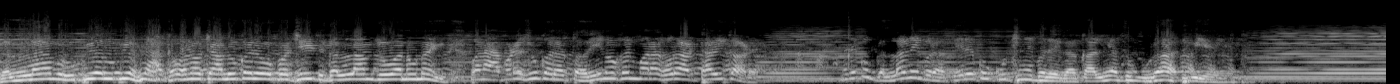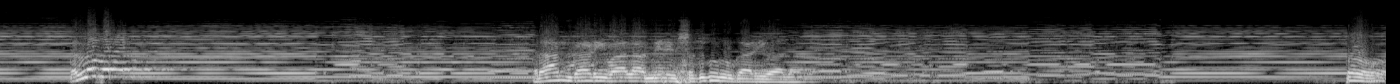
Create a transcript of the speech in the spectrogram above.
ગલ્લામ રૂપિયો રૂપિયો નાખવાનો ચાલુ કર્યો. પછી ગલ્લામ જોવાનું નહીં. પણ આપણે શું કરે? તરી નોખે મારા ખોરા અઠાવી કાઢે. મેં કહું ગલ્લા નહીં ભરા. તેરે કોઈ કુછ નહીં ભરેગા. કાલિયા તું બુરા આદમી હે. ગલ્લો ભરાય. રામ ગાડી વાલા મેરે સદગુરુ ગાડી વાલા તો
